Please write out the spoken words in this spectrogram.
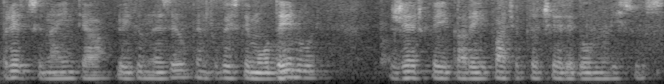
preț înaintea lui Dumnezeu pentru că este modelul jertfei care îi face plăcere Domnului Isus.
